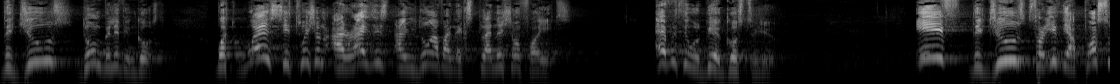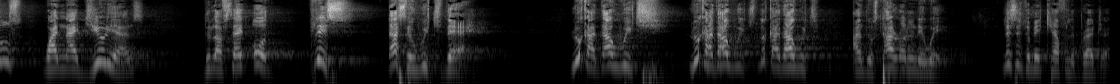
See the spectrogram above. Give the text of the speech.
The Jews don't believe in ghosts. But when situation arises and you don't have an explanation for it, everything will be a ghost to you. If the Jews, sorry, if the apostles were Nigerians, they would have said, Oh, please, that's a witch there. Look at that witch. Look at that witch. Look at that witch. And they'll start running away. Listen to me carefully, brethren.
